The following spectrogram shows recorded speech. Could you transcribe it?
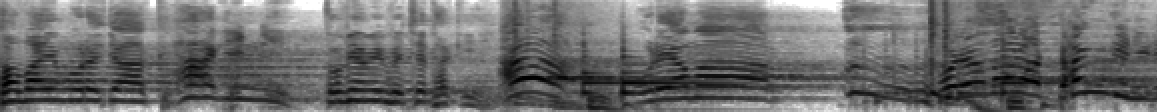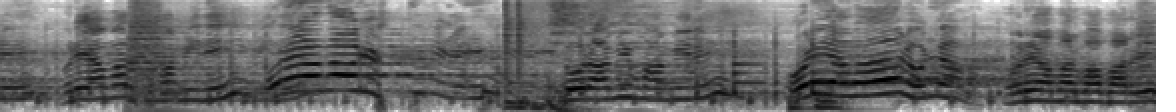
সবাই মরে যাক। হ্যাঁ গিন্নি। তুমি আমি বেঁচে থাকি। হ্যাঁ। ওরে আমার। ওরে আমার অর্ধাঙ্গিনী রে। ওরে আমার স্বামী রে। ওরে আমার স্ত্রী রে। তোর আমি মামি রে। ওরে আমার ওরে আমার। ওরে আমার বাবা রে।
